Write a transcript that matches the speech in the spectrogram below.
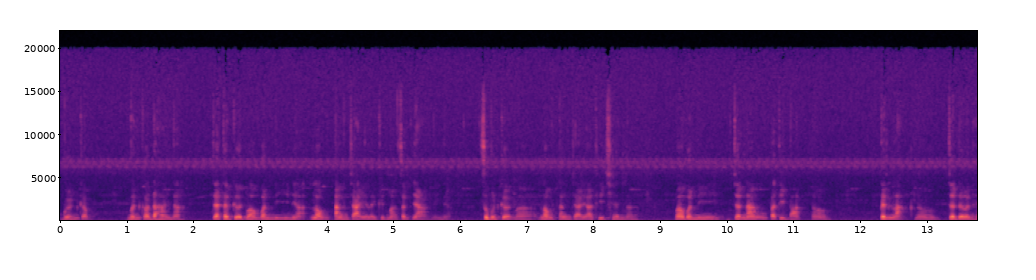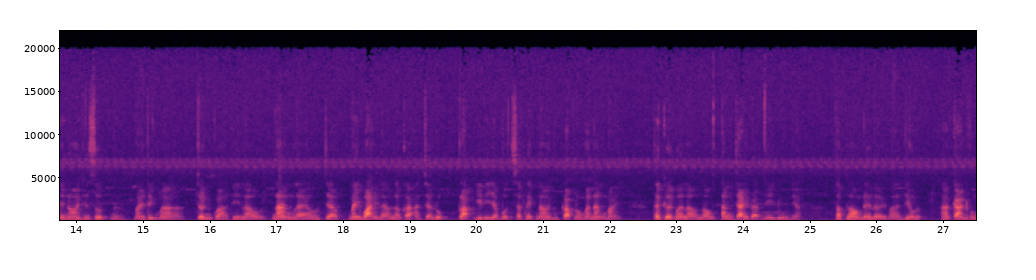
เหมือนกับมันก็ได้นะ แต่ถ้าเกิดว่าวันนี้เนี่ยเราตั้งใจอะไรขึ้นมาสักอย่างหนึ่งเนี่ย สมมติเกิดมาเราตั้งใจอาทิเช่นนะว่าวันนี้จะนั่งปฏิบัติเนาะ เป็นหลักเนาะจะเดินให้น้อยที่สุดเนาะหมายถึงว่าจนกว่าที่เรานั่งแล้วจะไม่ไหวแล้วเราก็อาจจะลุกปรับอิริยาบถสักเล็กน้อยกลับลงมานั่งใหม่ ถ้าเกิดว่าเราลองตั้งใจแบบนี้ดูเนี่ยรับรองได้เลยว่าเดี๋ยวอาการของ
